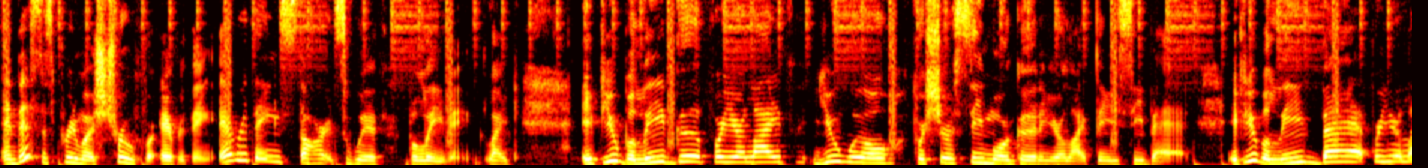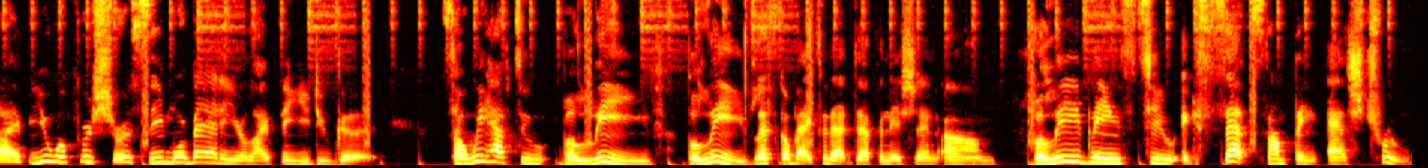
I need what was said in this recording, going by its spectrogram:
And this is pretty much true for everything. Everything starts with believing. Like, if you believe good for your life, you will for sure see more good in your life than you see bad. If you believe bad for your life, you will for sure see more bad in your life than you do good. So we have to believe, believe. Let's go back to that definition. Um, believe means to accept something as true.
